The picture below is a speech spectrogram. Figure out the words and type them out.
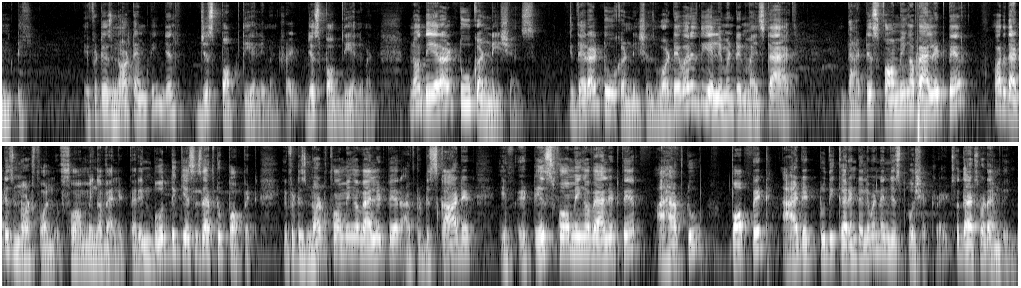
empty if it is not empty then just pop the element right just pop the element now there are two conditions there are two conditions whatever is the element in my stack that is forming a valid pair or that is not forming a valid pair. In both the cases, I have to pop it. If it is not forming a valid pair, I have to discard it. If it is forming a valid pair, I have to pop it, add it to the current element and just push it, right? So that's what I'm doing.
